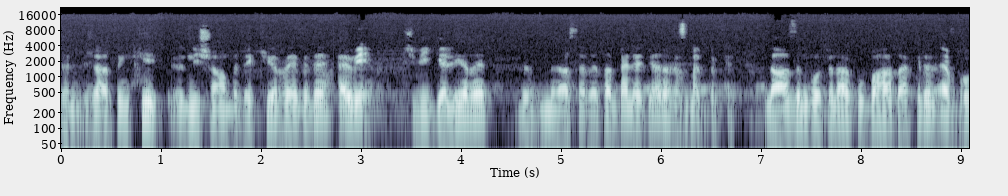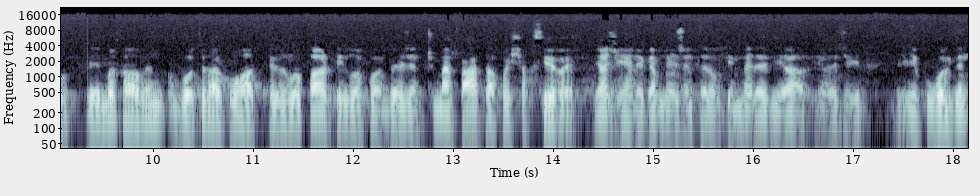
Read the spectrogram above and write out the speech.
hilbijartin ki nîşan bide kî rê bide ew ê. Ji vî münasebeta belediyara hizmet bikin. Lazım gotina ku bahata kirin ev bu. Lemi kavin gotina ku hat kirin ve partin ve ku embejin menfaata ku şahsi re. Ya jihine kem bejin terokin belediya ya jihine êku wek din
